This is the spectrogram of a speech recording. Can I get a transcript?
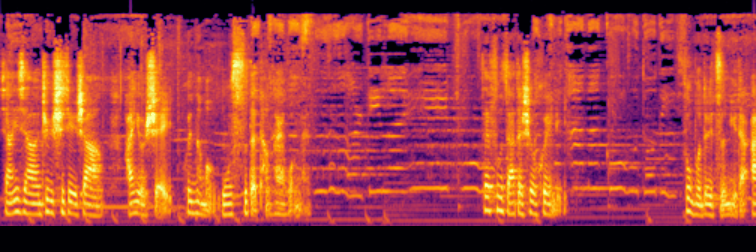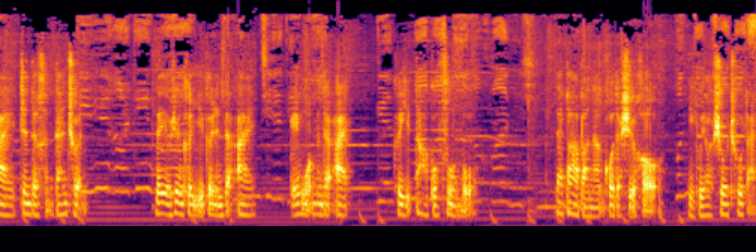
想一想，这个世界上还有谁会那么无私的疼爱我们？在复杂的社会里，父母对子女的爱真的很单纯，没有任何一个人的爱给我们的爱可以大过父母。在爸爸难过的时候，你不要说出来。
